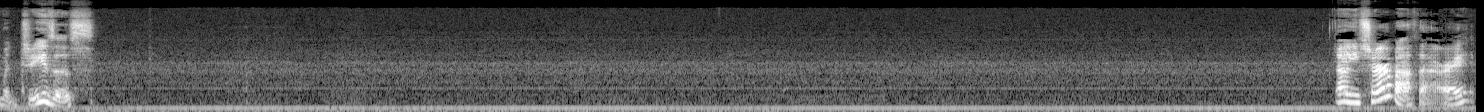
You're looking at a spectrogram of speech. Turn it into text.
But Jesus. Oh, you sure about that, right?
